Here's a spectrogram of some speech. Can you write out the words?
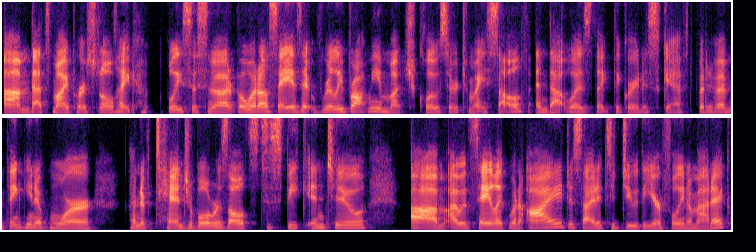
Um, that's my personal like belief system about it. But what I'll say is it really brought me much closer to myself. And that was like the greatest gift. But if I'm thinking of more kind of tangible results to speak into, um, I would say like when I decided to do the year fully nomadic,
